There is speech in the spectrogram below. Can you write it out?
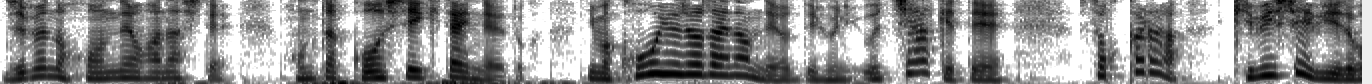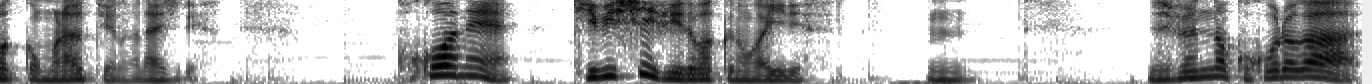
自分の本音を話して、本当はこうしていきたいんだよとか、今こういう状態なんだよっていう風に打ち明けて、そこから厳しいフィードバックをもらうっていうのが大事です。ここはね、厳しいフィードバックの方がいいです。うん。自分の心が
